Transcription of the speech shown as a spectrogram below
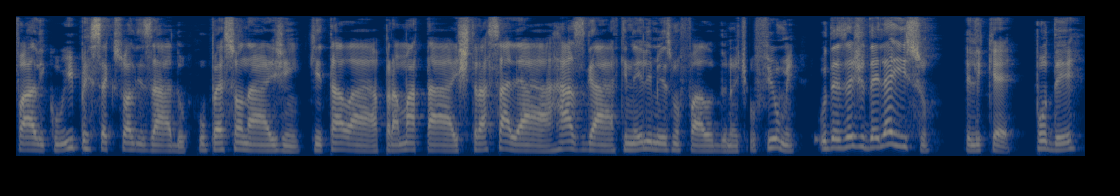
fálico hipersexualizado, o personagem que tá lá para matar, estraçalhar, rasgar, que nele mesmo fala durante o filme, o desejo dele é isso. Ele quer poder,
